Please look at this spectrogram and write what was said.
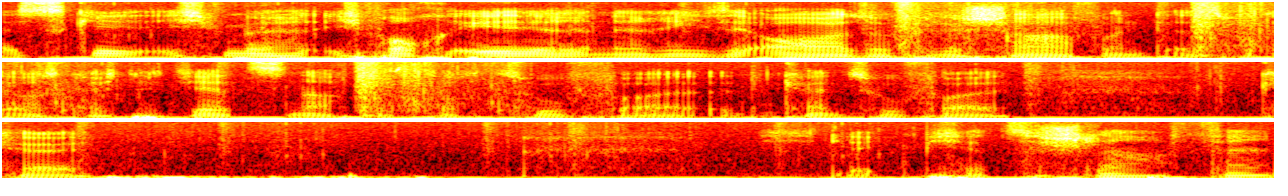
Es geht, ich, ich brauche eh eine riesige... Oh, so viele Schafe und es wird ausgerechnet jetzt Nacht. Das ist doch Zufall. Kein Zufall. Okay. Ich leg mich jetzt schlafen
